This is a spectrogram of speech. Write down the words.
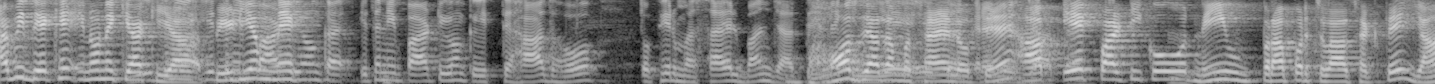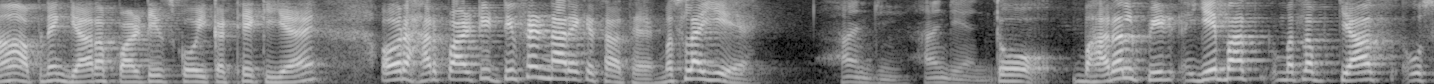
अभी देखें इन्होंने क्या इतनी, किया। पीडीएम ने का, इतनी पार्टियों का इतिहाद हो तो फिर मसाइल बन जाते हैं बहुत ज़्यादा मसाइल होते हैं। आप एक पार्टी को। नहीं प्रॉपर चला सकते। यहाँ अपने 11 पार्टीज़ को इकट्ठे किया है और हर पार्टी डिफरेंट नारे के साथ है। मसला ये है। हाँ जी हाँ जी हाँ जी। तो बहरल ये बात मतलब क्या उस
